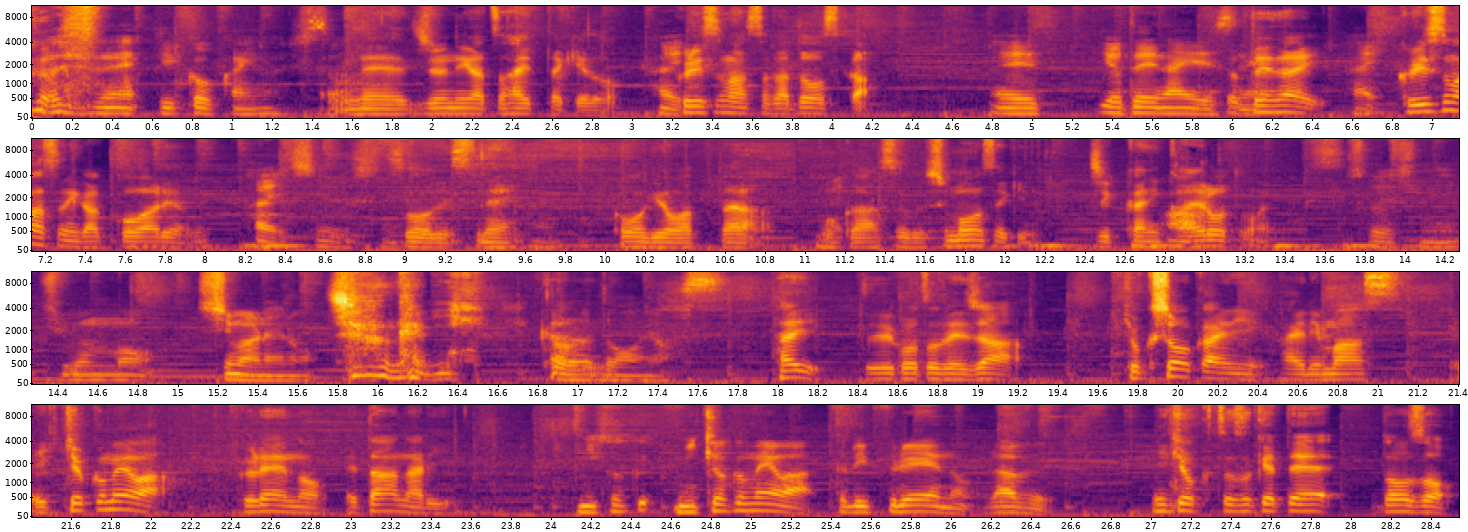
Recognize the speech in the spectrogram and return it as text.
そうですね 結構買いましたね、12月入ったけど、はいクリスマスとかどうすか？えー予定ないですね。予定ない。はい。クリスマスに学校あるよね。はい、そうですね。そうですね。講義終わったら、僕はすぐ下関の実家に帰ろうと思います。そうですね。自分も島根の島根に 帰ろうと思います。はい。ということで、じゃあ、曲紹介に入ります。1曲目は、GLAY の Eternally。2曲、二曲目は AAA の LOVE。2曲続けて、どうぞ。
